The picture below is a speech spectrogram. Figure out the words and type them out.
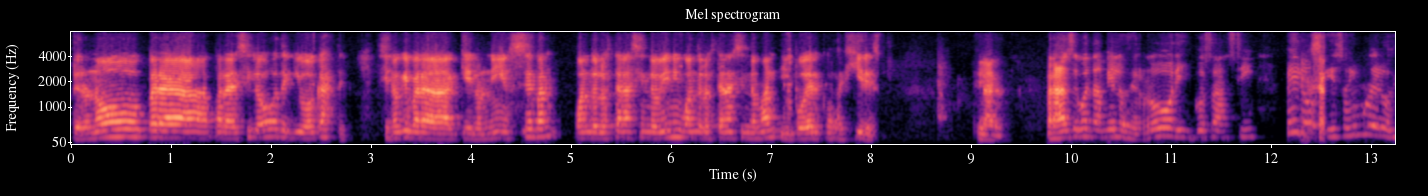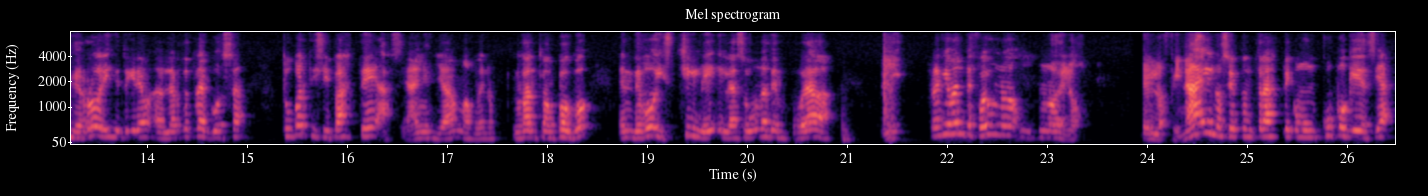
Pero no para, para decirle, oh, te equivocaste, sino que para que los niños sepan cuando lo están haciendo bien y cuando lo están haciendo mal y poder corregir eso. Claro. Para darse cuenta también los errores y cosas así. Pero Exacto. eso mismo de los errores, yo te quería hablar de otra cosa. Tú participaste hace años ya, más o menos, no tanto tampoco, en The Voice Chile en la segunda temporada. Y prácticamente fue uno, uno de los, en los finales, ¿no es cierto? Entraste como un cupo que decía,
